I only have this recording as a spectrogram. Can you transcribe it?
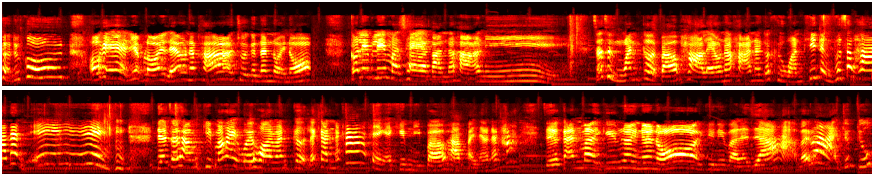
ค่ะทุกคนโอเค เรียบร้อยแล้วนะคะ ช่วยกันดันหน่อยเนาะก็รีบๆมาแชร์กันนะคะอันนี้จะถึงวันเกิดป้าผ่าแล้วนะคะ นั่นก็คือวันที่หนึ่งพฤษภานั่นเอง เดี๋ยวจะทำคลิปมาให้อวยพรวันเกิดแล้วกันนะคะ ถ้าอย่างไงคลิปนี้ป้าพาไปแล้วนะคะ เจอกันใหม่คลิปหน้าแน่นอน คลิปนี้ไปแล้วจ้า บ๊ายบาย จุ๊บจุ๊บ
